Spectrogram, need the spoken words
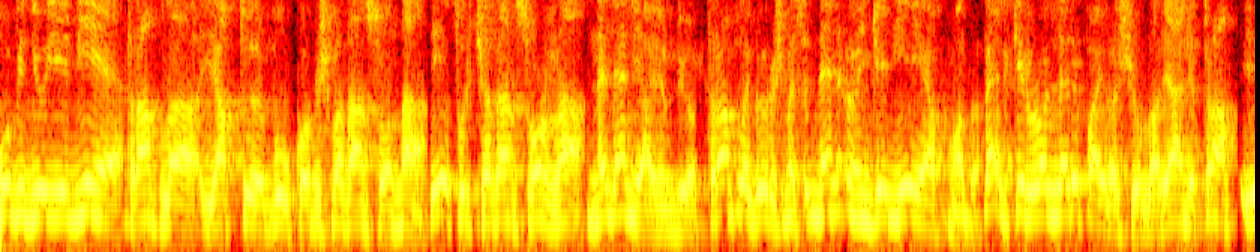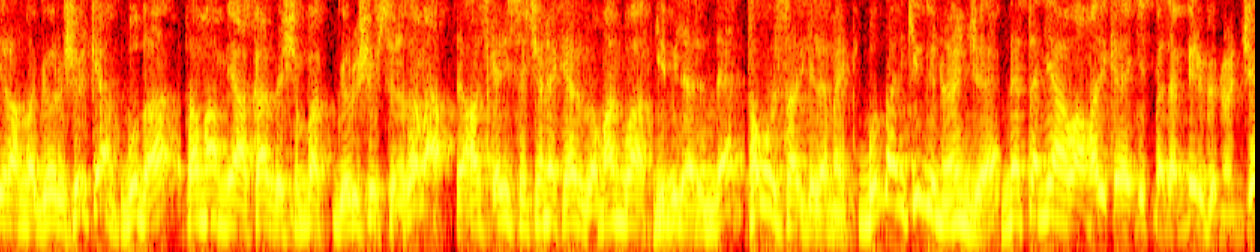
bu videoyu niye Trump'la yaptığı bu konuşmadan sonra, bir fırçadan sonra neden yayınlıyor? Trump'la görüşmesinden önce niye yapmadı? Belki rolleri paylaşıyorlar. Yani Trump İran'la görüşürken bu da tamam ya kardeşim bak görüşürsünüz ama askeri seçenek her zaman var gibilerinden tavır sergilemek. Bundan iki gün önce Netanyahu Amerika'ya gitmeden bir gün önce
